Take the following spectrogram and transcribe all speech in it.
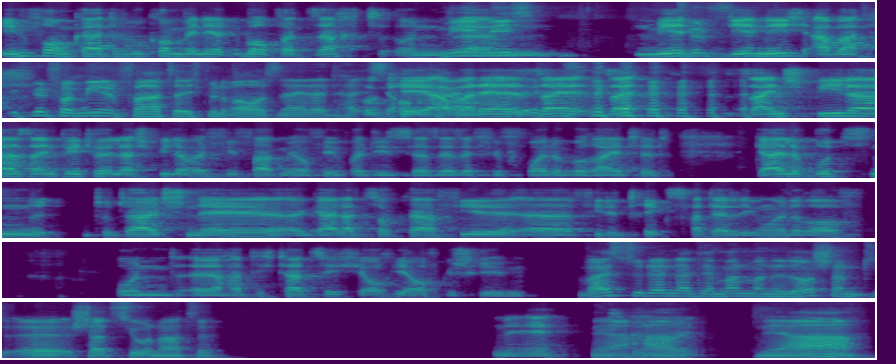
Informkarte bekommen, wenn er überhaupt was sagt. Und, mir ähm, nicht. Mir, bin, dir nicht, aber. Ich bin Familienvater, ich bin raus. Nein, okay, ja aber der, sein, sein, sein, Spieler, sein virtueller Spieler bei FIFA hat mir auf jeden Fall dieses Jahr sehr, sehr viel Freude bereitet. Geile Butzen, total schnell, äh, geiler Zocker, viel, äh, viele Tricks hat er irgendwann drauf und äh, hatte ich tatsächlich auch hier aufgeschrieben. Weißt du denn, dass der Mann mal eine Deutschlandstation hatte? Nee. Ja, ja,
